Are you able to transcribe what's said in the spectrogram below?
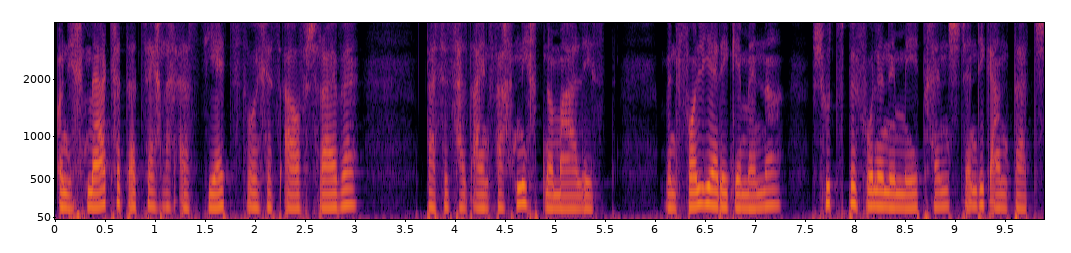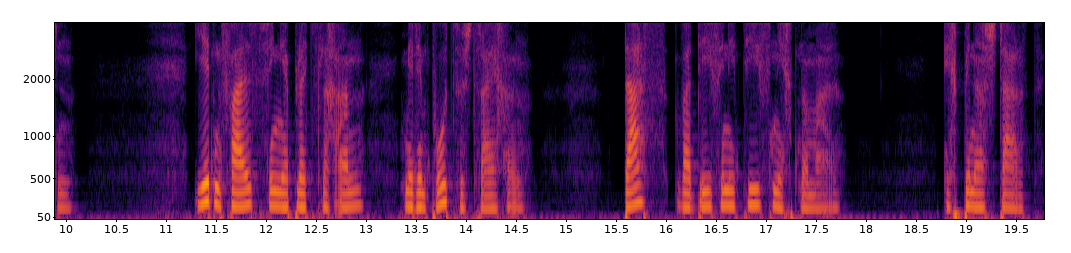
Und ich merke tatsächlich erst jetzt, wo ich es aufschreibe, dass es halt einfach nicht normal ist, wenn volljährige Männer schutzbefohlene Mädchen ständig antatschen. Jedenfalls fing er plötzlich an, mir den Po zu streicheln. Das war definitiv nicht normal. Ich bin erstarrt.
